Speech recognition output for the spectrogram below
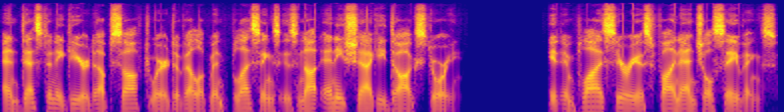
and destiny geared up software development blessings is not any shaggy dog story. It implies serious financial savings.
